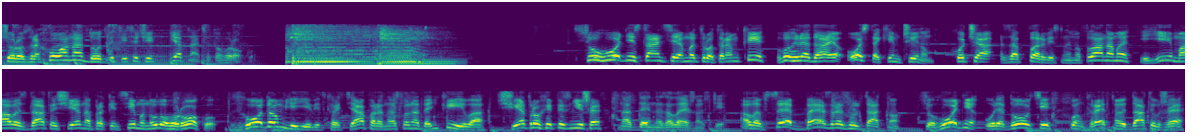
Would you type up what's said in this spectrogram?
що розрахована до 2015 року. Сьогодні станція метро Теремки виглядає ось таким чином. Хоча за первісними планами її мали здати ще наприкінці минулого року. Згодом її відкриття перенесли на День Києва, ще трохи пізніше на День Незалежності. Але все безрезультатно. Сьогодні урядовці конкретної дати вже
